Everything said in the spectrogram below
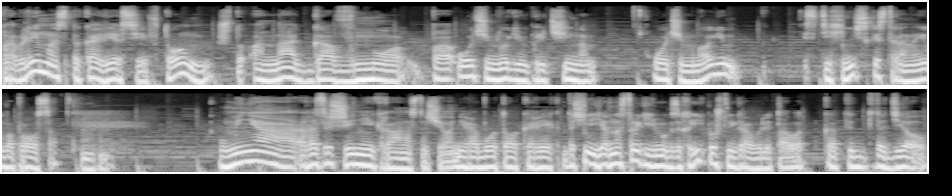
Проблема с ПК-версией в том, что она говно по очень многим причинам. Очень многим с технической стороны вопроса. У меня разрешение экрана сначала не работало корректно. Точнее, я в настройки не мог заходить, потому что игра вылетала, когда ты это делал.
